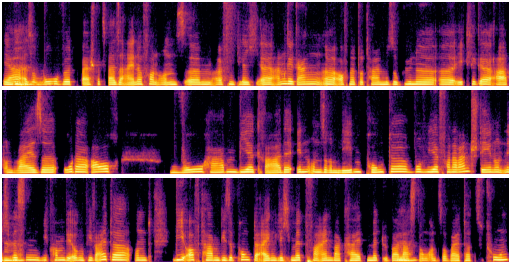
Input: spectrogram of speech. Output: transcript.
Ja, mhm. also wo wird beispielsweise eine von uns ähm, öffentlich äh, angegangen äh, auf eine total misogyne, äh, eklige Art und Weise oder auch wo haben wir gerade in unserem Leben Punkte, wo wir vor der Wand stehen und nicht mhm. wissen, wie kommen wir irgendwie weiter und wie oft haben diese Punkte eigentlich mit Vereinbarkeit, mit Überlastung mhm. und so weiter zu tun.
